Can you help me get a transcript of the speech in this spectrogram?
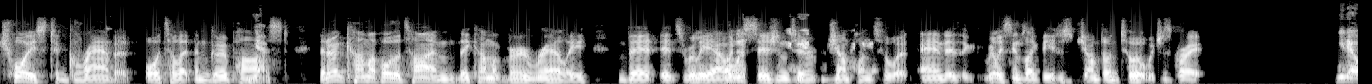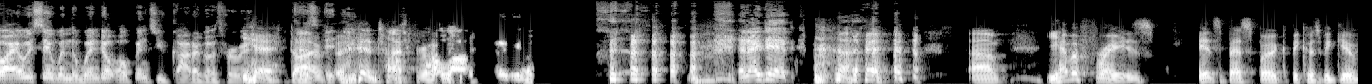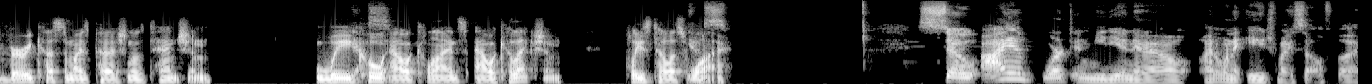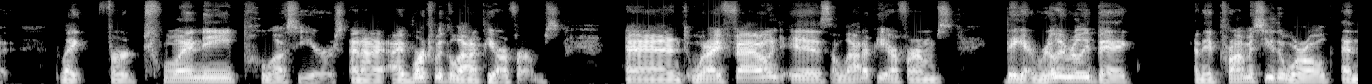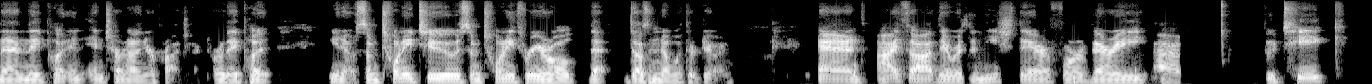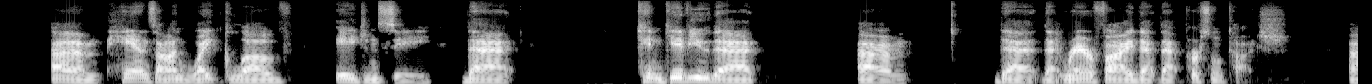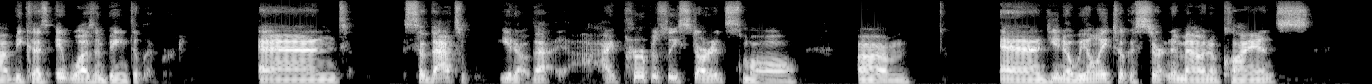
choice to grab it or to let them go past. They don't come up all the time, they come up very rarely, but it's really our Well, decision to jump onto it. And it really seems like they just jumped onto it, which is great. You know, I always say when the window opens, you got to go through it. Yeah, dive, it- you- dive through How long it's gonna be open. and I did. um, you have a phrase. It's bespoke because we give very customized personal attention. We Yes. call our clients our collection. Please tell us Yes. why. So I have worked in media now. I don't want to age myself, but like for 20 plus years. And I, I've worked with a lot of PR firms. And what I found is a lot of PR firms, they get really, really big and they promise you the world. And then they put an intern on your project or they put, you know, some 22, some 23 year old that doesn't know what they're doing. And I thought there was a niche there for a very uh, boutique, um, hands on, white glove agency that can give you that um, that that rarefied that that personal touch um, because it wasn't being delivered. And so that's you know that i purposely started small um, and you know we only took a certain amount of clients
